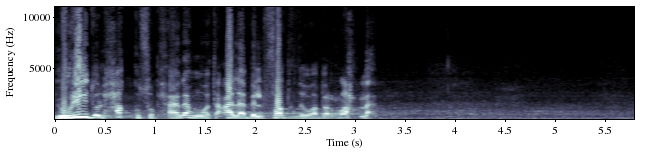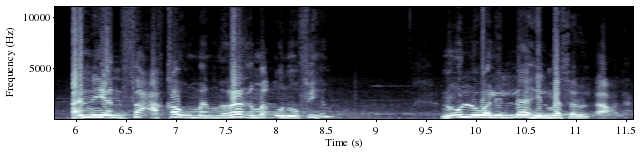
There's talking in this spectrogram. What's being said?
يريد الحق سبحانه وتعالى بالفضل وبالرحمة أن ينفع قوما رغم أنوفهم. نقول له ولله المثل الأعلى.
